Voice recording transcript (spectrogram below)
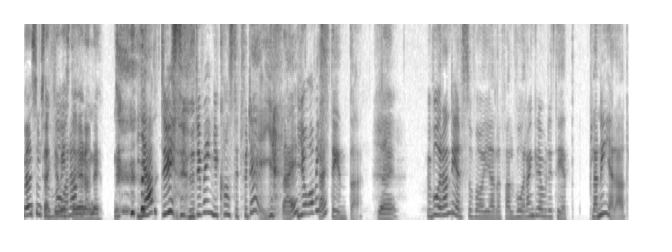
Men som sagt, jag visste våran- redan det. Ja, du visste, det var inget konstigt för dig. Nej. Jag visste inte. Nej. För våran del så var i alla fall våran graviditet planerad.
